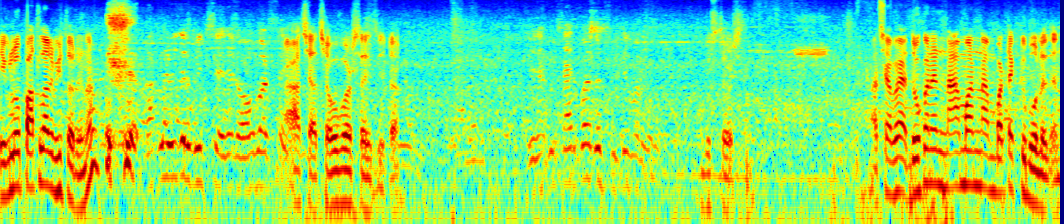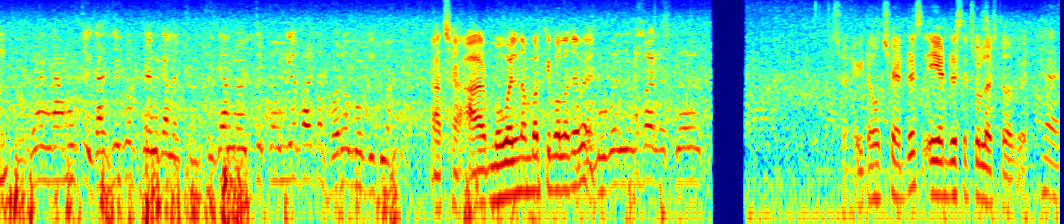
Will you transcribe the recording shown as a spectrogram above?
এগুলো পাতলার ভিতরে না? পাতলা ভিতরে বিগ সাইজ এটা ওভার সাইজ আচ্ছা আচ্ছা ওভার সাইজ এটা। এটা আপনি চার পাঁচ শুতে পারবেন। বুঝতে পারছি। আচ্ছা ভাইয়া দোকানের নাম আর নাম্বারটা একটু বলে দেন। দোকানের নাম হচ্ছে গাজীপুর পেন কালেকশন ঠিকানা হচ্ছে টঙ্গিয়া বাজার বড় মুদির আচ্ছা আর মোবাইল নাম্বার কি বলা যাবে? মোবাইল নাম্বার আচ্ছা এটা হচ্ছে অ্যাড্রেস এই অ্যাড্রেসে চলে আসতে হবে। হ্যাঁ।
